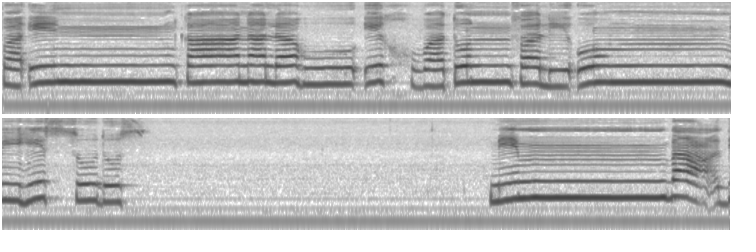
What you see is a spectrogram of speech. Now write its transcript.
فإن كان له إخوة فلأمه السدس من بعد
